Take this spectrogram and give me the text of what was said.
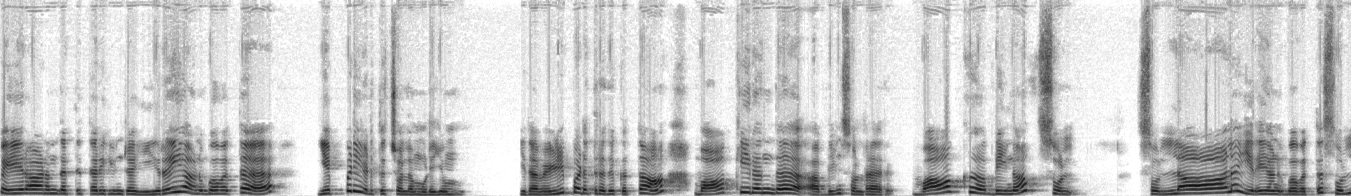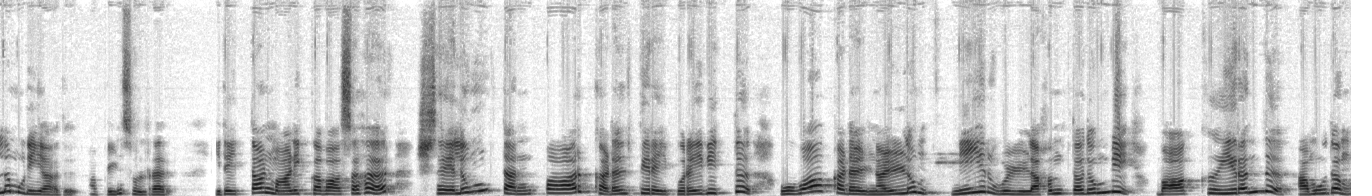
பேரானந்தத்தை தருகின்ற இறை அனுபவத்தை எப்படி எடுத்து சொல்ல முடியும்? இதை வெளிப்படுத்துறதுக்குத்தான் வாக்கிறந்த அப்படின்னு சொல்றாரு. வாக்கு அப்படின்னா சொல். சொல்லால இறை அனுபவத்தை சொல்ல முடியாது அப்படின்னு சொல்றாரு. இதைத்தான் மாணிக்கவாசகர் செலும் தன்பார் கடல் திரை புரைவித்து உவா கடல் நள்ளும் நீர் உள்ளகம் ததும்பி வாக்கு இறந்து அமுதம்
